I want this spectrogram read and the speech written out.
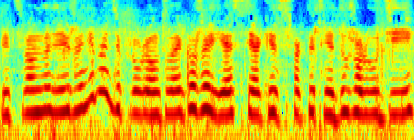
więc mam nadzieję, że nie będzie problemu. To najgorzej jest, jak jest faktycznie dużo ludzi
